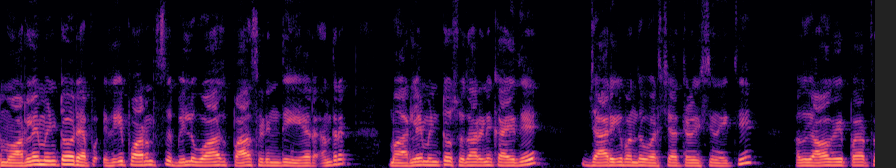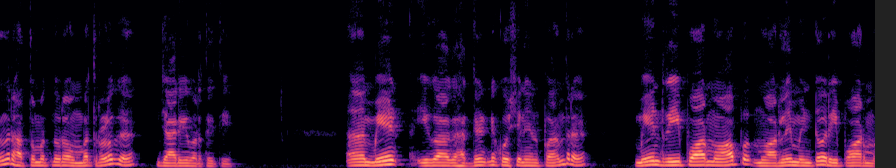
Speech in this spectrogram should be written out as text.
ಮಾರ್ಲೆ ಮಿಂಟೋ ರೆಪ್, reforms bill was passed in the year ಅಂದರೆ ಮಾರ್ಲೆಮೆಂಟೋ ಸುಧಾರಣೆ ಕಾಯ್ದೆ ಜಾರಿಗೆ ಬಂದ ವರ್ಷ ತಿಳಿಸಿನ ಐತಿ. ಅದು ಯಾವಾಗಪ್ಪ ಅಂತಂದ್ರೆ ಹತ್ತೊಂಬತ್ತು ನೂರ ಒಂಬತ್ತರೊಳಗೆ ಜಾರಿಗೆ ಬರ್ತೈತಿ. ಮೇನ್ ಇವಾಗ ಹದಿನೆಂಟನೇ ಕ್ವಶನ್ ಏನಪ್ಪ ಅಂದ್ರೆ, main reform of Morley reform.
